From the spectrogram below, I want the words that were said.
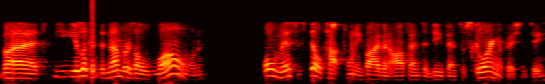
But you look at the numbers alone, Ole Miss is still top 25 in offense and defensive scoring efficiency,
